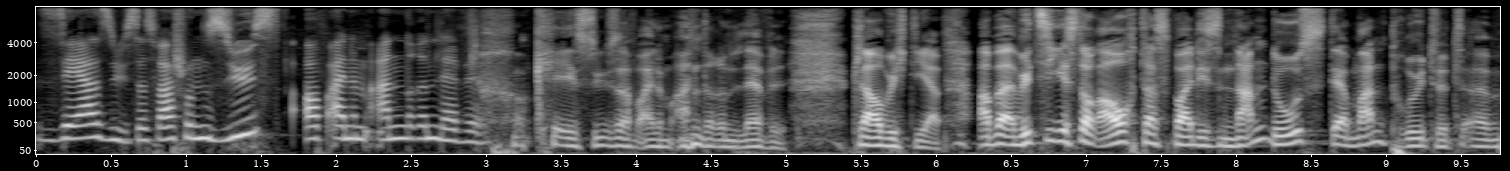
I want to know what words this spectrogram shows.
sehr süß. Das war schon süß auf einem anderen Level. Okay, süß auf einem anderen Level, glaube ich dir. Aber witzig ist doch auch, dass bei diesen Nandos der Mann brütet. Ähm,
